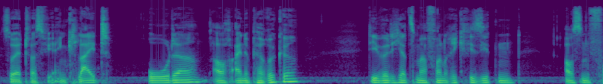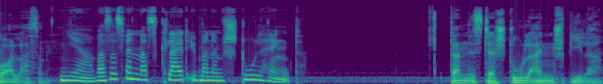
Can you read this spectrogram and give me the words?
So etwas wie ein Kleid oder auch eine Perücke. Die würde ich jetzt mal von Requisiten außen vor lassen. Ja, was ist, wenn das Kleid über einem Stuhl hängt? Dann ist der Stuhl ein Spieler.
